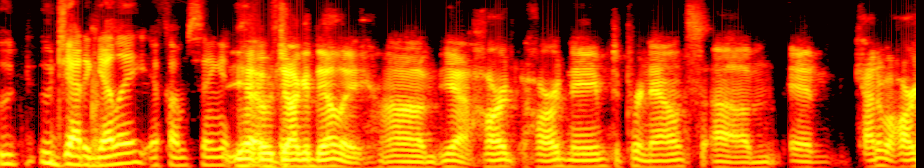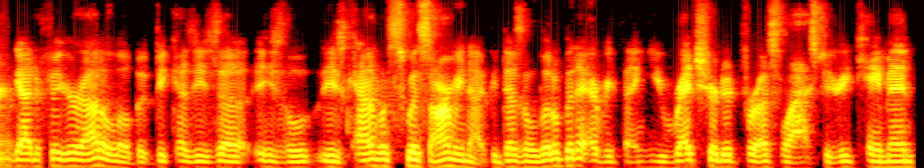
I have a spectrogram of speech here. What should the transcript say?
Ujadagele, if I'm saying it. Yeah, Ujagadele. Um, yeah, hard hard name to pronounce, um, and kind of a hard guy to figure out a little bit because he's a he's he's kind of a Swiss Army knife. He does a little bit of everything. He redshirted for us last year. He came in,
